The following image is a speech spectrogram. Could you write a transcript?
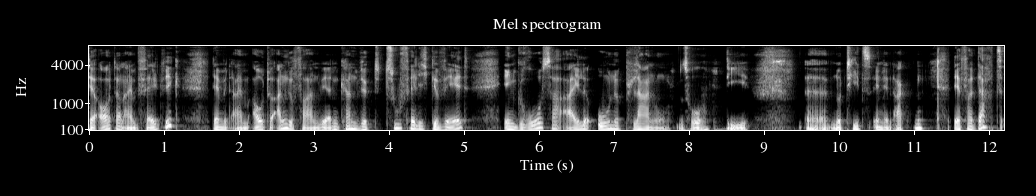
Der Ort an einem Feldweg, der mit einem Auto angefahren werden kann, wirkt zufällig gewählt, in großer Eile ohne Planung, so die äh, Notiz in den Akten. Der Verdacht,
